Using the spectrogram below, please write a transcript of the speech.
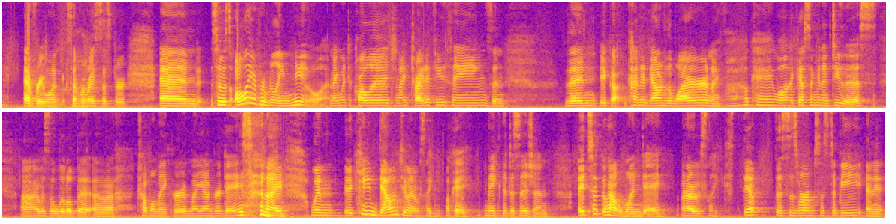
everyone except for my sister. And so it's all I ever really knew. And I went to college and I tried a few things and then it got kind of down to the wire and I thought, okay, well, I guess I'm going to do this. Uh, I was a little bit of a troublemaker in my younger days, and I, when it came down to it, I was like, okay, make the decision. It took about one day, and I was like, yep, this is where I'm supposed to be, and it,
